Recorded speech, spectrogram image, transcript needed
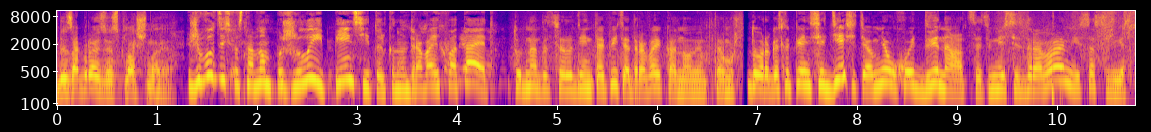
безобразие сплошное. Живут здесь в основном пожилые, пенсии только на дрова и хватает. Тут надо целый день топить, а дрова экономим, потому что дорого. Если пенсия 10, а у меня уходит 12 вместе с дровами и со светом.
